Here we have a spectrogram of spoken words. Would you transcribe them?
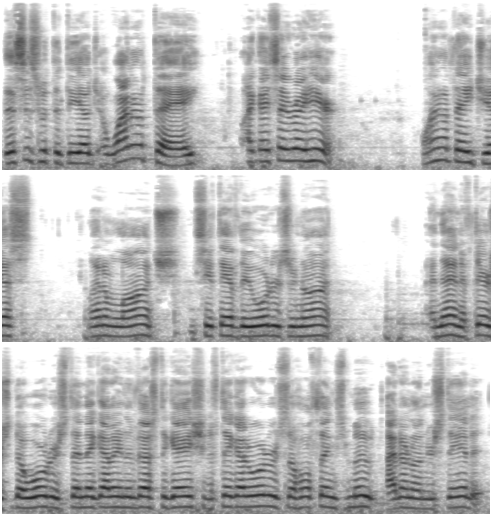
this is what the DOJ. Why don't they, like I say right here, why don't they just let them launch and see if they have the orders or not? And then if there's no orders, then they got an investigation. If they got orders, the whole thing's moot. I don't understand it.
